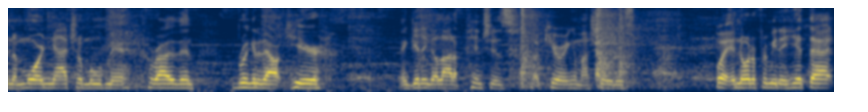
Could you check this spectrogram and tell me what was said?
in a more natural movement rather than bringing it out here and getting a lot of pinches occurring in my shoulders. But in order for me to hit that,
